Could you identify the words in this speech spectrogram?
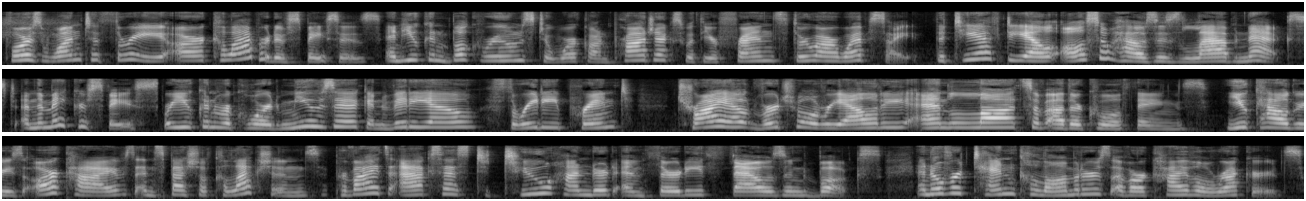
Floors 1 to 3 are collaborative spaces, and you can book rooms to work on projects with your friends through our website. The TFDL also houses Lab Next and the Makerspace, where you can record music and video, 3D print, try out virtual reality, and lots of other cool things. UCalgary's archives and special collections provides access to 230,000 books and over 10 kilometers of archival records.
